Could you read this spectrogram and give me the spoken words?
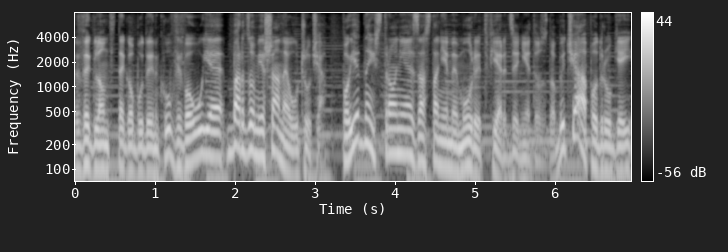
Wygląd tego budynku wywołuje bardzo mieszane uczucia. Po jednej stronie zastaniemy mury twierdzy nie do zdobycia, a po drugiej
